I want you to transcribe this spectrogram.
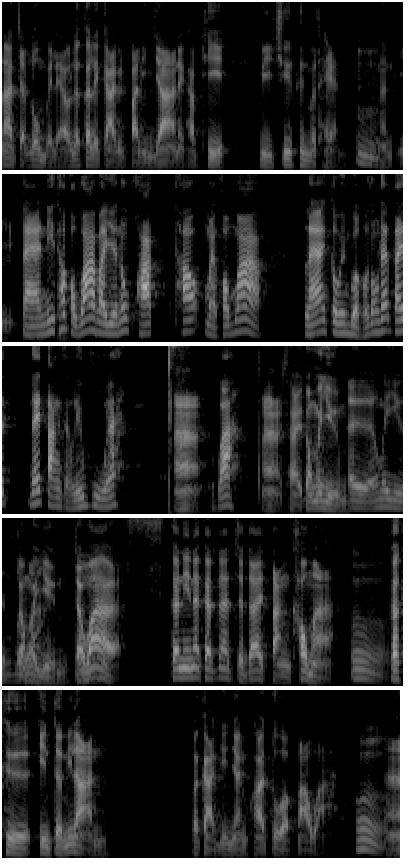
น่าจะล่มไปแล้ว แล้วก็เลยกลายเป็นปาลินยานะครับที่ มีชื่อขึ้นมาแทนอืมนั่นเอง แต่อันนี้เท่ากับว่าบาเยิร์นต้องควักเท่าหมายความว่าและกวินเบิร์กเขาต้องได้ได้ได้ตังค์จากลิเวอร์พูลนะอ่าถูกป่ะอ่าใช่ต้องมายืมเออต้องไปยืมตัวต้องมายืม แต่ว่าก็นี่น่าก็น่าจะได้ตังค์เข้ามาอืมก็คืออินเตอร์มิลานประกาศยืนยันคว้าตัวปาวาอืมอ่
